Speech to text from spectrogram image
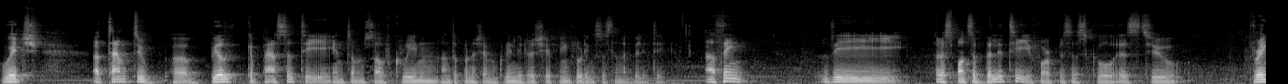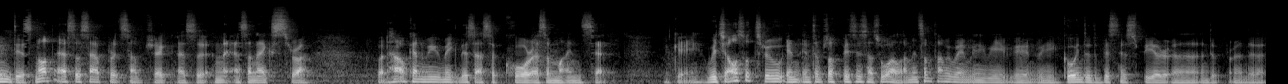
which attempt to uh, build capacity in terms of green entrepreneurship and green leadership, including sustainability. I think the responsibility for business school is to bring this not as a separate subject, as, a, as an extra, but how can we make this as a core, as a mindset? Okay, which also true in, in terms of business as well. I mean, sometimes when we, we, go into the business sphere, uh, the, the,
